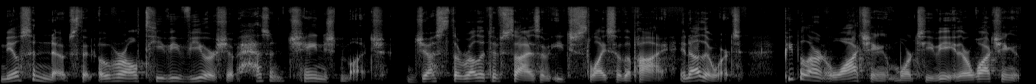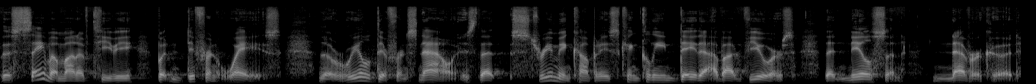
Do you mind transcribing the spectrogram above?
Nielsen notes that overall TV viewership hasn't changed much, just the relative size of each slice of the pie. In other words, people aren't watching more TV, they're watching the same amount of TV, but in different ways. The real difference now is that streaming companies can glean data about viewers that Nielsen never could.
